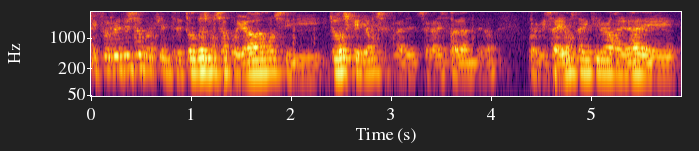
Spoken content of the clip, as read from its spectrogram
Que fue precioso porque entre todos nos apoyábamos y todos queríamos sacar, sacar esto adelante, ¿no? Porque sabíamos también que era una manera de,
